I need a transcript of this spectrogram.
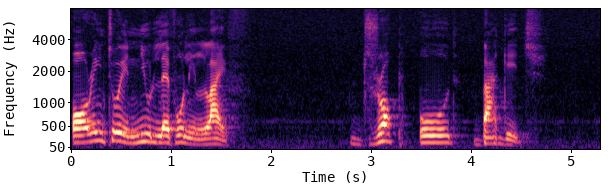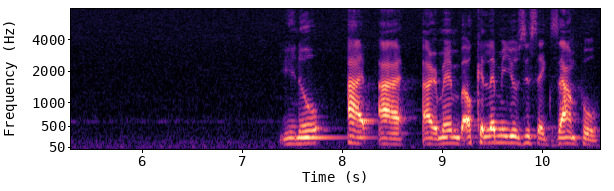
or into a new level in life, drop old baggage. You know, I, I, I remember, okay, let me use this example.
